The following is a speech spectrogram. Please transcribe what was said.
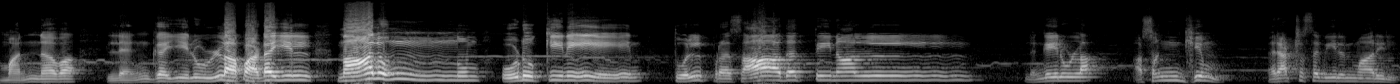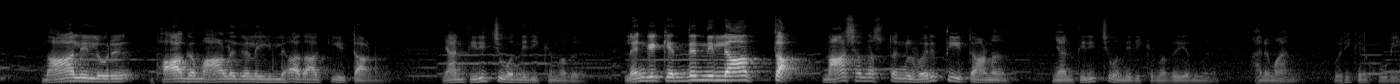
മന്നവ ലങ്കയിലുള്ള പടയിൽ നാലൊന്നും ഒടുക്കിനേൻ തൊൽപ്രസാദത്തിനാൽ. ലങ്കയിലുള്ള അസംഖ്യം രാക്ഷസവീരന്മാരിൽ നാലിൽ ഒരു ഭാഗം ആളുകളെ ഇല്ലാതാക്കിയിട്ടാണ് ഞാൻ തിരിച്ചു വന്നിരിക്കുന്നത്. ലങ്കയ്ക്ക് എന്തെന്നില്ലാത്ത നാശനഷ്ടങ്ങൾ വരുത്തിയിട്ടാണ് ഞാൻ തിരിച്ചു വന്നിരിക്കുന്നത് എന്ന് ഹനുമാൻ ഒരിക്കൽ കൂടി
